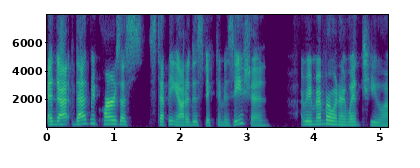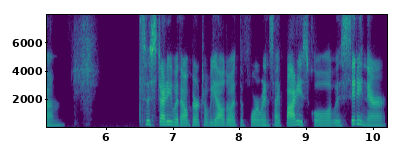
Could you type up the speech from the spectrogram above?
And that that requires us stepping out of this victimization. I remember when I went to um to study with Alberto Villoldo at the Four Winds Light Body School, I was sitting there.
